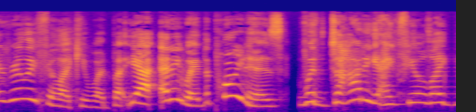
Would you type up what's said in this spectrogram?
I really feel like he would. But yeah, anyway, the point is with Dottie, I feel like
